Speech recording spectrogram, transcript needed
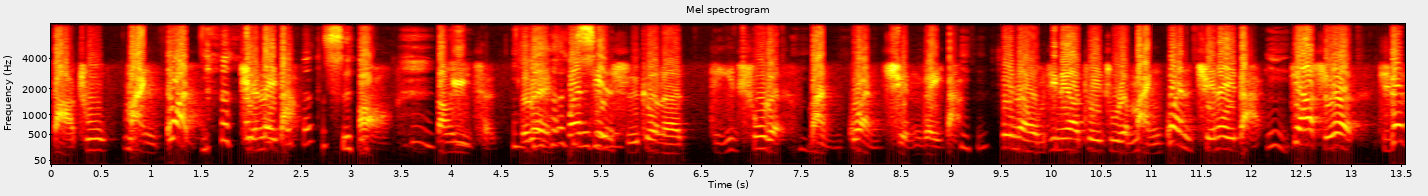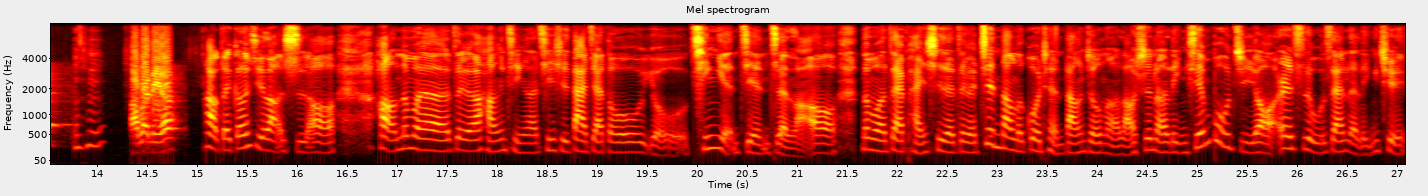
打出满贯 全雷打？是啊，张玉成，对不对？关键时刻呢，提出了满贯全雷打，所以呢，我们今天要推出了满贯全雷打加十二几阵，好吧，你呢？好的，恭喜老师哦。好，那么这个行情啊，其实大家都有亲眼见证了哦。那么在盘市的这个震荡的过程当中呢，老师呢领先布局哦，二四五三的领群，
